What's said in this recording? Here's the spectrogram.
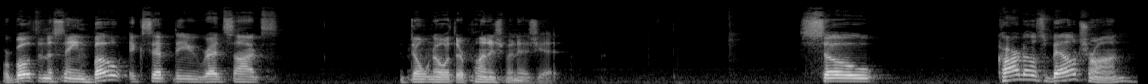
We're both in the same boat, except the Red Sox don't know what their punishment is yet. So, Carlos Beltran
